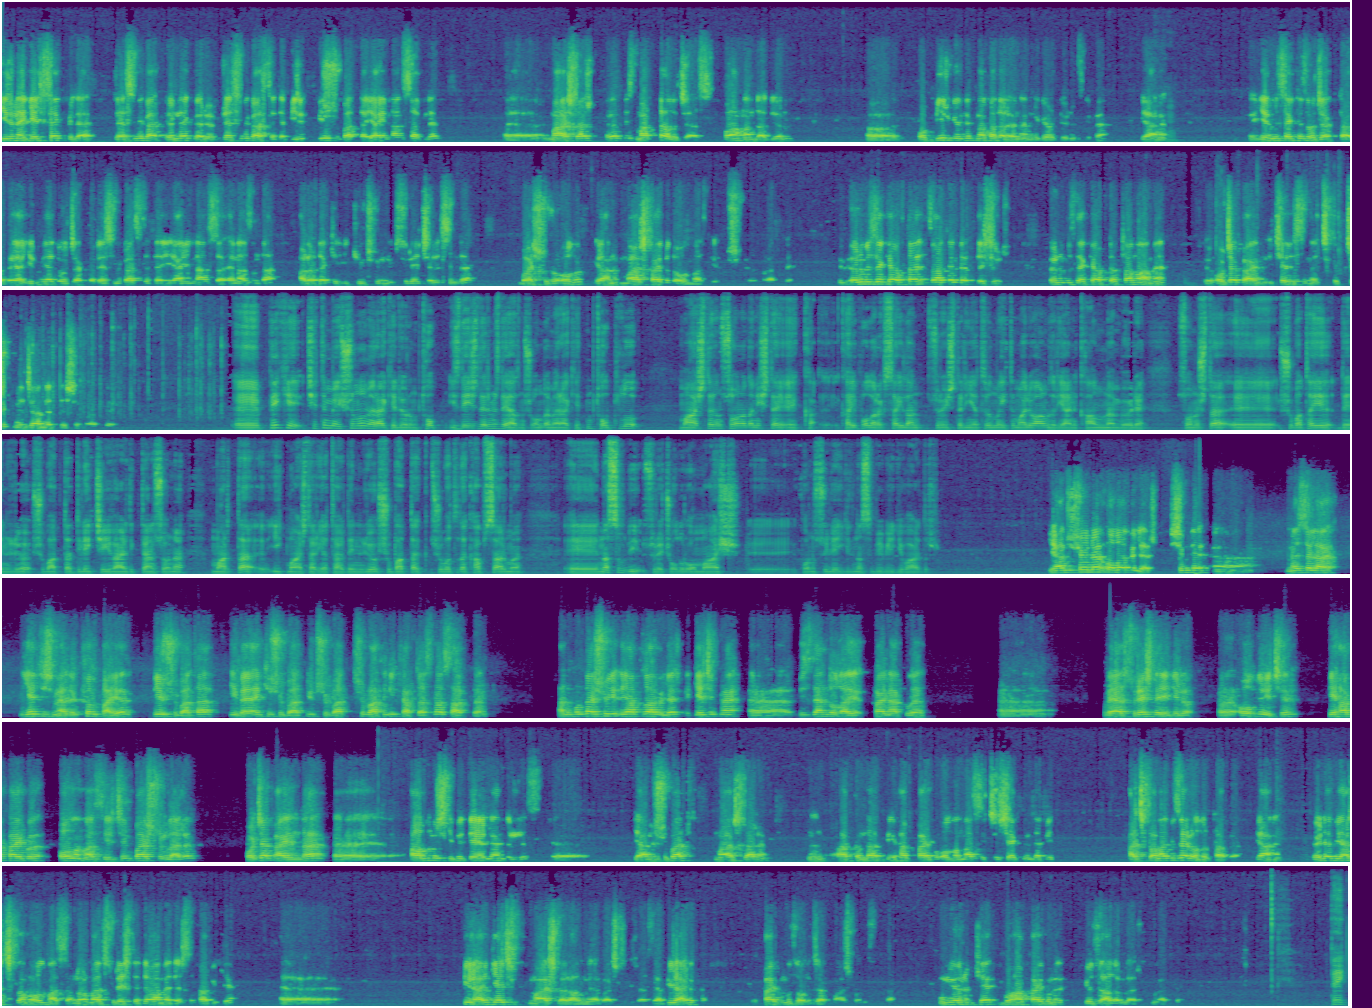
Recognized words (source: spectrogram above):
Birine geçsek bile resmi örnek veriyorum resmi gazetede 1, 1 Şubat'ta yayınlansa bile e, maaşlar evet, biz Mart'ta alacağız. O anlamda diyorum o bir günlük ne kadar önemli gördüğünüz gibi. Yani e, 28 Ocak'ta veya 27 Ocak'ta resmi gazetede yayınlansa en azından aradaki 2-3 günlük süre içerisinde başvuru olur. Yani maaş kaybı da olmaz diye düşünüyorum. Murat Bey. Önümüzdeki hafta zaten netleşir. Önümüzdeki hafta tamamen e, Ocak ayının içerisine çıkıp çıkmayacağı netleşir Murat Bey. Ee, peki Çetin Bey şunu merak ediyorum. Top izleyicilerimiz de yazmış. Onu da merak ettim. Toplu maaşların sonradan işte e, ka- kayıp olarak sayılan süreçlerin yatırılma ihtimali var mıdır? Yani kanunen böyle. Sonuçta e, Şubat ayı deniliyor. Şubat'ta dilekçeyi verdikten sonra Mart'ta e, ilk maaşlar yatar deniliyor. Şubat'ta Şubat'ı da kapsar mı? E, nasıl bir süreç olur o maaş e, konusuyla ilgili nasıl bir bilgi vardır? Yani şöyle olabilir. Şimdi e, mesela yetişmedi kıl payı 1 Şubat'a veya 2 Şubat, 3 Şubat, Şubat'ın ilk haftasına sarktı. Hani burada şu yapılabilir. Gecikme e, bizden dolayı kaynaklı e, veya süreçle ilgili e, olduğu için bir hak kaybı olmaması için başvuruları Ocak ayında e, almış gibi değerlendiririz. E, yani Şubat maaşlarının hakkında bir hak kaybı olmaması için şeklinde bir açıklama güzel olur tabii. Yani öyle bir açıklama olmazsa, normal süreçte devam ederse tabii ki eee, bir ay geç maaşlar almaya başlayacağız. Yani bir aylık kaybımız olacak maaş konusunda. Umuyorum ki bu hak kaybını göze alırlar Murat.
